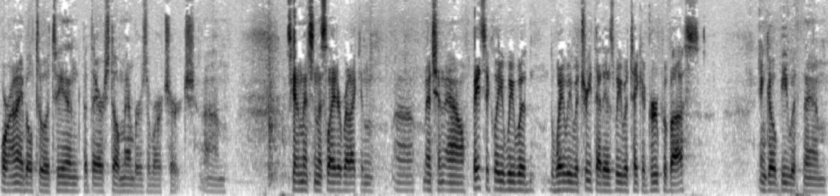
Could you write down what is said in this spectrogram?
or unable to attend, but they are still members of our church. Um, I was going to mention this later, but I can uh, mention now. Basically, we would the way we would treat that is we would take a group of us and go be with them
